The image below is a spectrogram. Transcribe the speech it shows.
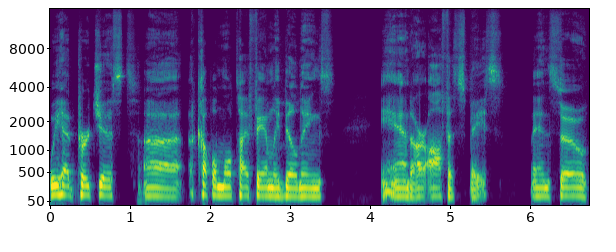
we had purchased uh, a couple multifamily buildings and our office space. And so,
